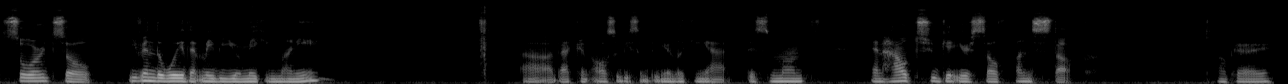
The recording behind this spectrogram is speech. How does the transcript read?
Swords, so even the way that maybe you're making money, uh, that can also be something you're looking at this month, and how to get yourself unstuck. Okay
